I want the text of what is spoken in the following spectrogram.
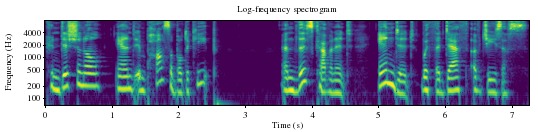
conditional and impossible to keep. And this covenant ended with the death of Jesus.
